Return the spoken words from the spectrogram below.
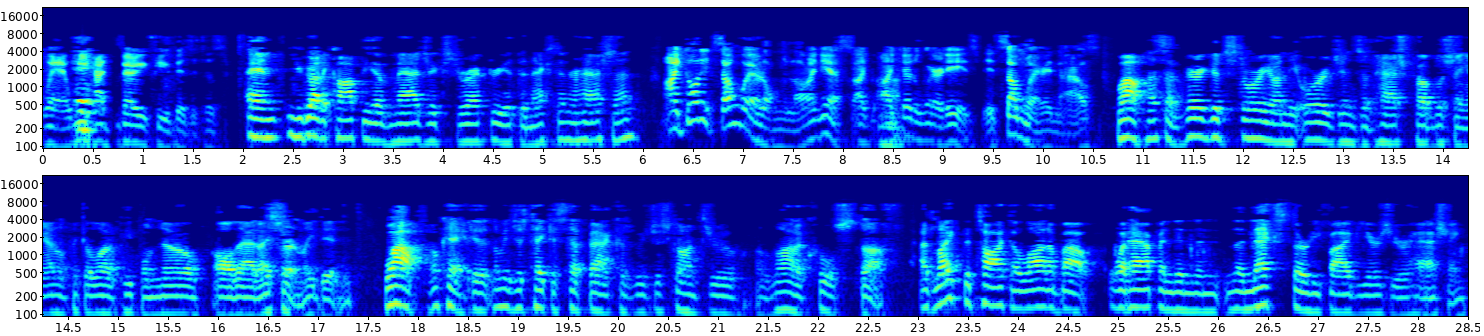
where we And- had very few visitors. And you got a copy of Magic's directory at the next Interhash then? I got it somewhere along the line. Yes, I, I Uh-huh. don't know where it is. It's somewhere in the house. Wow, that's a very good story on the origins of hash publishing. I don't think a lot of people know all that. I certainly didn't. Wow, okay, let me just take a step back because we've just gone through a lot of cool stuff. I'd like to talk a lot about what happened in the, the next 35 years you're hashing,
